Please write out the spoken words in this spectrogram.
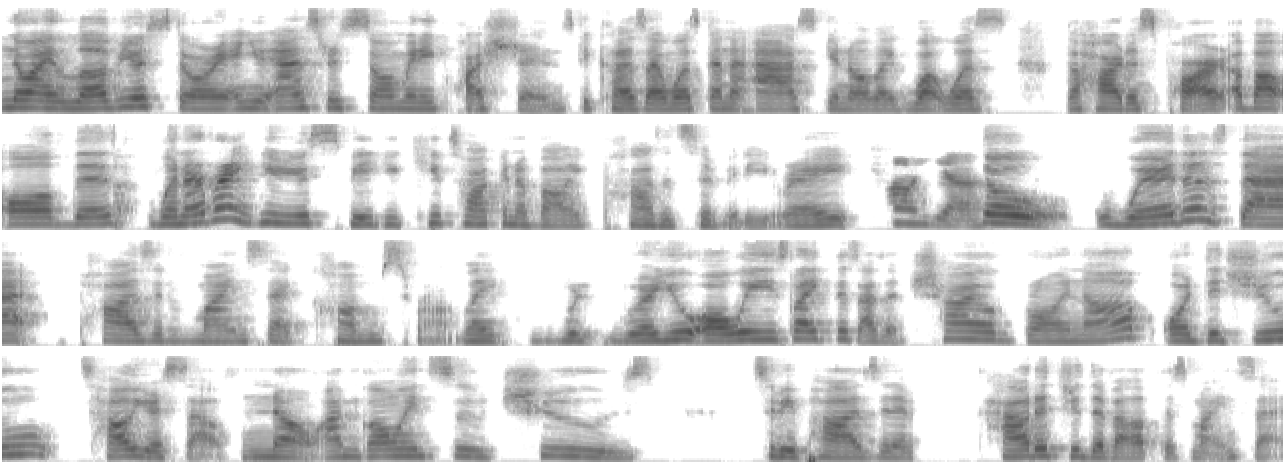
No, I love your story and you answered so many questions because I was going to ask, you know, like what was the hardest part about all of this? Whenever I hear you speak, you keep talking about like positivity, right? Oh, yeah. So, where does that positive mindset comes from? Like w- were you always like this as a child growing up or did you tell yourself, "No, I'm going to choose to be positive." How did you develop this mindset?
